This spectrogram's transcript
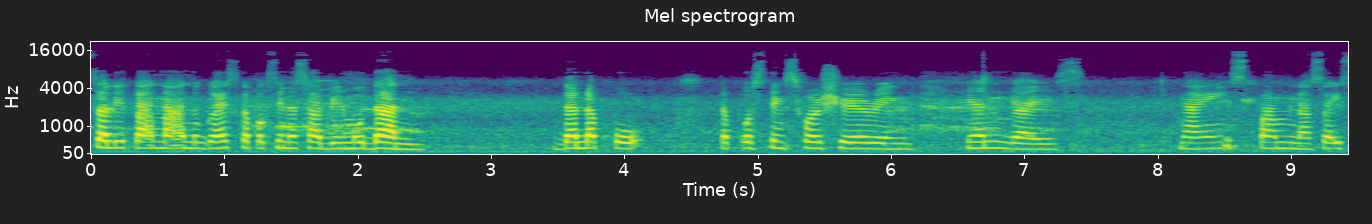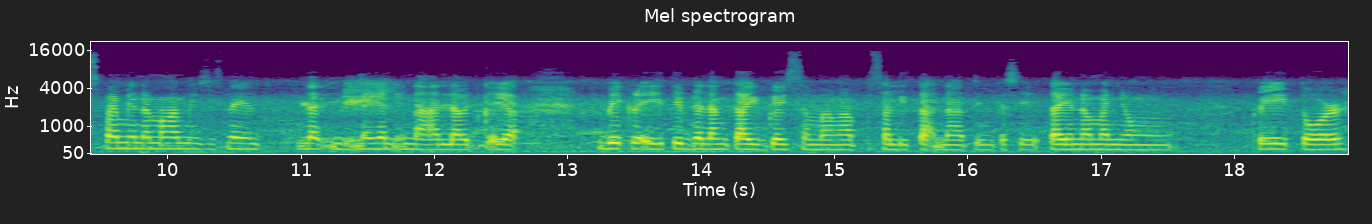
salita na ano guys kapag sinasabi mo dan. Dan na po. Tapos thanks for sharing. Yan guys. Na-spam na. Sa spam yan ng mga messages na yan. Na, hindi na yan ina-allowed. Kaya be creative na lang tayo guys sa mga salita natin. Kasi tayo naman yung creator.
